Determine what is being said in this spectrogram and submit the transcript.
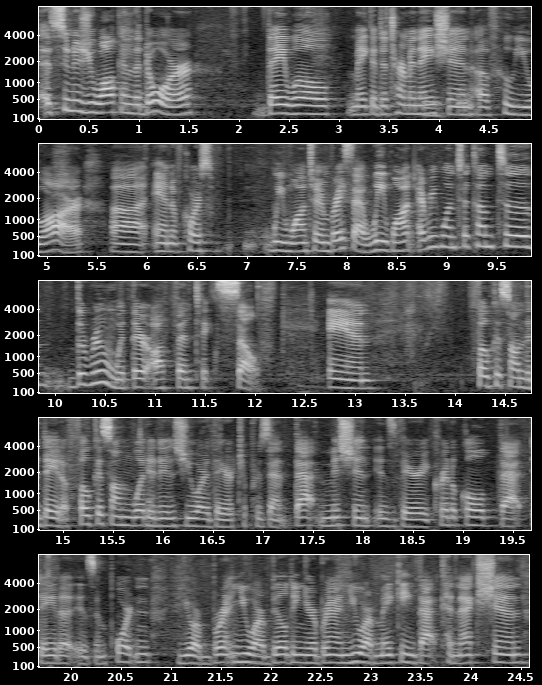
as soon as you walk in the door, they will make a determination of who you are. Uh, and of course, we want to embrace that. We want everyone to come to the room with their authentic self and focus on the data, focus on what it is you are there to present. That mission is very critical. That data is important. Your brand, you are building your brand, you are making that connection,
